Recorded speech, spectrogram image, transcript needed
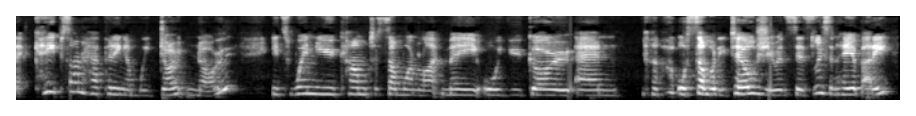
that keeps on happening and we don't know, it's when you come to someone like me, or you go and, or somebody tells you and says, Listen here, buddy,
